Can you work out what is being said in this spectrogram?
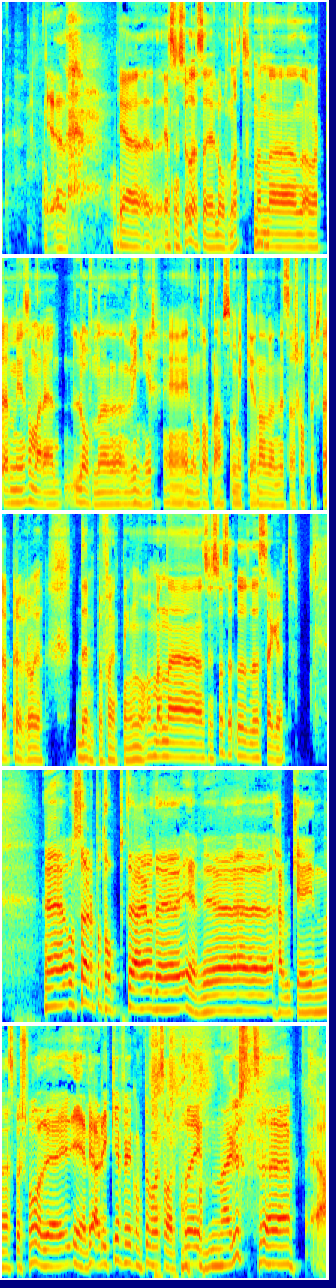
øh, jeg, jeg, syns jo det ser lovende ut, men øh, det har vært mye sånne lovende vinger innom Tottenham som ikke nødvendigvis har slått til, så jeg prøver å dempe forventningene nå. Men øh, jeg syns det, det ser gøy ut. Eh, og så er det på topp. Det er jo det evige Harry Kane-spørsmålet. Evig er det ikke, for vi kommer til å få et svar på det innen august. Eh, Ja,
